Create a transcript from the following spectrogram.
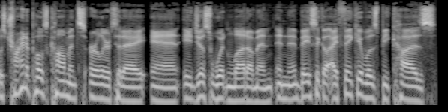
was trying to post comments earlier today and it just wouldn't let him. And, and, and basically, I think it was because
